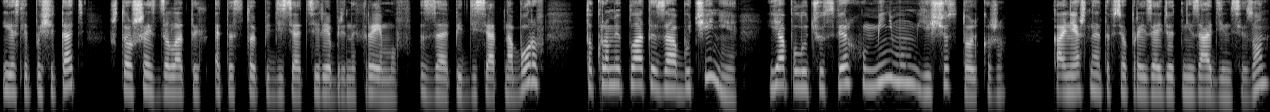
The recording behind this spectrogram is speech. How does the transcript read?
Если посчитать, что 6 золотых — это 150 серебряных реймов за 50 наборов, то кроме платы за обучение я получу сверху минимум еще столько же. Конечно, это все произойдет не за один сезон,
